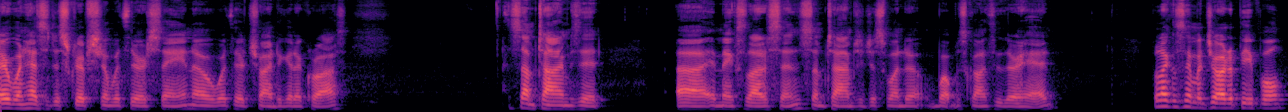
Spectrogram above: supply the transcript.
everyone has a description of what they're saying or what they're trying to get across. Sometimes it uh, it makes a lot of sense. Sometimes you just wonder what was going through their head. But like I said, majority of people,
